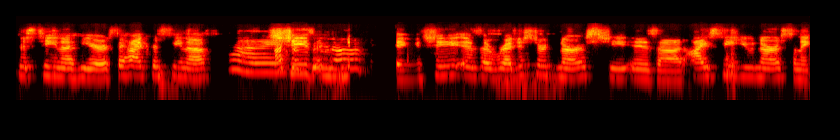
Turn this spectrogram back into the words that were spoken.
Christina here. Say hi, Christina. Hi. She's Christina. amazing. She is a registered nurse. She is an ICU nurse and an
